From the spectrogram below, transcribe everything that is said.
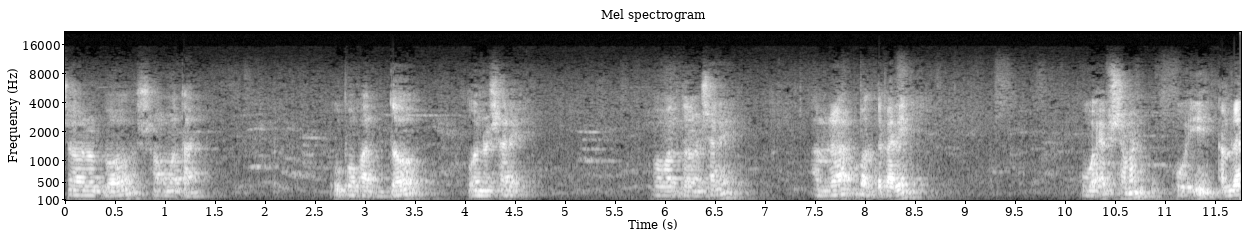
সর্বসমতা উপপাদ্য অনুসারে। উপপাদ্য অনুসারে আমরা বলতে পারি ও এফ সমান ও ই আমরা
